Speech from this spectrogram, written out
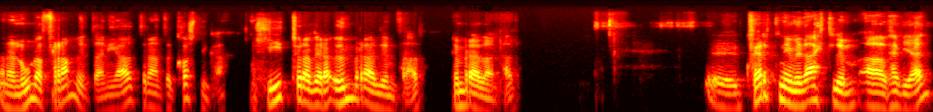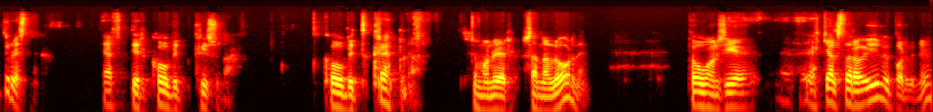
Þannig að núna framöndan í aðdraðanda kostninga hlýtur að vera umræðum það, umræðan um það, uh, hvernig við ætlum að hefja endurreysnina eftir COVID-krísuna, COVID-kreppuna sem hún er sannlega orðin. Þó hann sé ekki alls þar á yfirborðinu,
